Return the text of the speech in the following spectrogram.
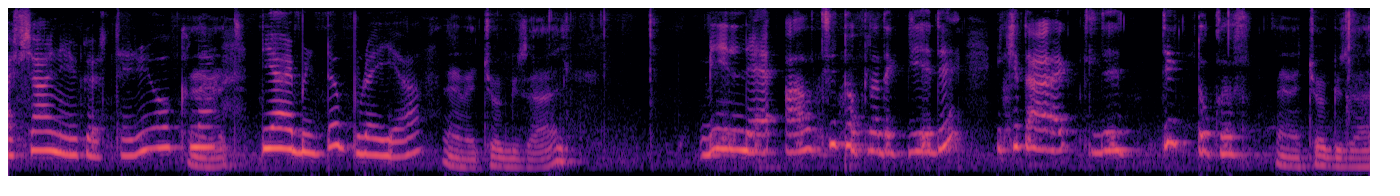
aşağı ineyi gösteriyor okla. Evet. Diğer bir de buraya. Evet çok güzel. 1 ile 6 topladık 7. 2 daha ekledik 9. Evet çok güzel.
